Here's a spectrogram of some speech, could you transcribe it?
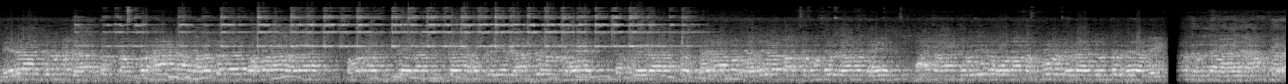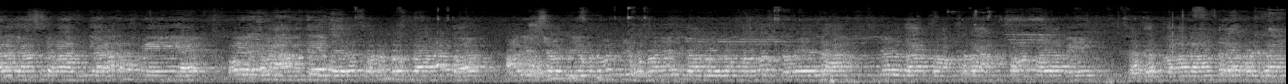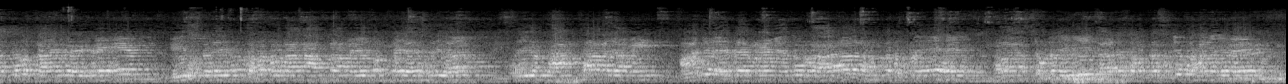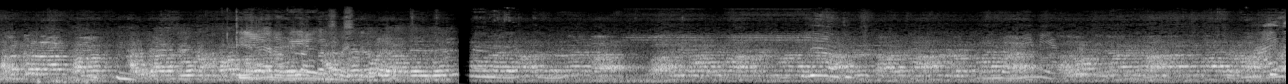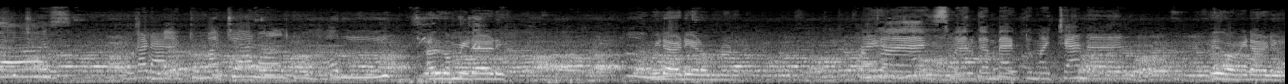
निराजनम जातु संप्रहाण भरत भवा भवनांति रामिका हरे रामजन है हरे राम सयाम हरे राम समुद्र जाम है आना हरे ओना नपुर निराजन हरे वे नाम कराजा सलाहिया हमें ओय नाम दे सरस्वती प्रसाद आयुष्य देवनमति भवाने जानो नमस्कार అదిగో మీ డాడీ మీ డాడీ ఎక్కడ ఉన్నాడు Hi guys, welcome back to my channel. ఇదిగో మీ డాడీ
